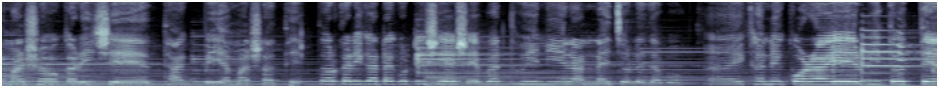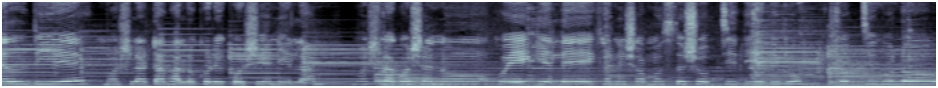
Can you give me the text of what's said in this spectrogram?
আমার সহকারী সে থাকবেই আমার সাথে। তরকারি কাটাকুটি শেষ, এবার ধুয়ে নিয়ে রান্নায় চলে যাব। এখানে কড়াইয়ের ভিতর তেল দিয়ে মশলাটা ভালো করে কষিয়ে নিলাম। মশলা কষানো হয়ে গেলে এখানে সমস্ত সবজি দিয়ে দিব। সবজিগুলো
